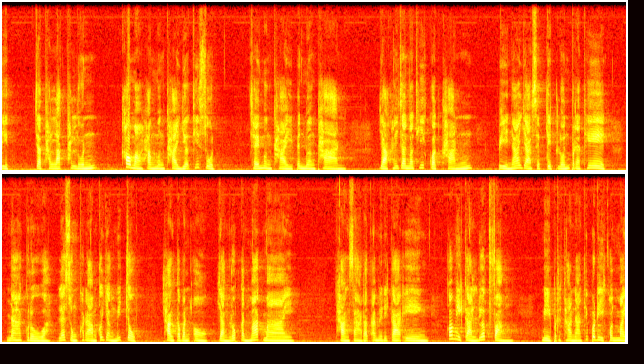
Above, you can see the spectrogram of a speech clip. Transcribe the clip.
จิตจะทะลักทะล้น เข้ามาทางเมืองไทยเยอะที่สุด ใช้เมืองไทยเป็นเมืองผ่าน อยากให้เจ้าหน้าที่กวดขัน ปีหน้ายาเสพติดล้นประเทศ น่ากลัวและสงครามก็ยังไม่จบ ทางตะวันออกอย่างรบกันมากมาย ทางสหรัฐอเมริกาเอง ก็มีการเลือกฝั่ง มีประธานาธิบดีคนใหม่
